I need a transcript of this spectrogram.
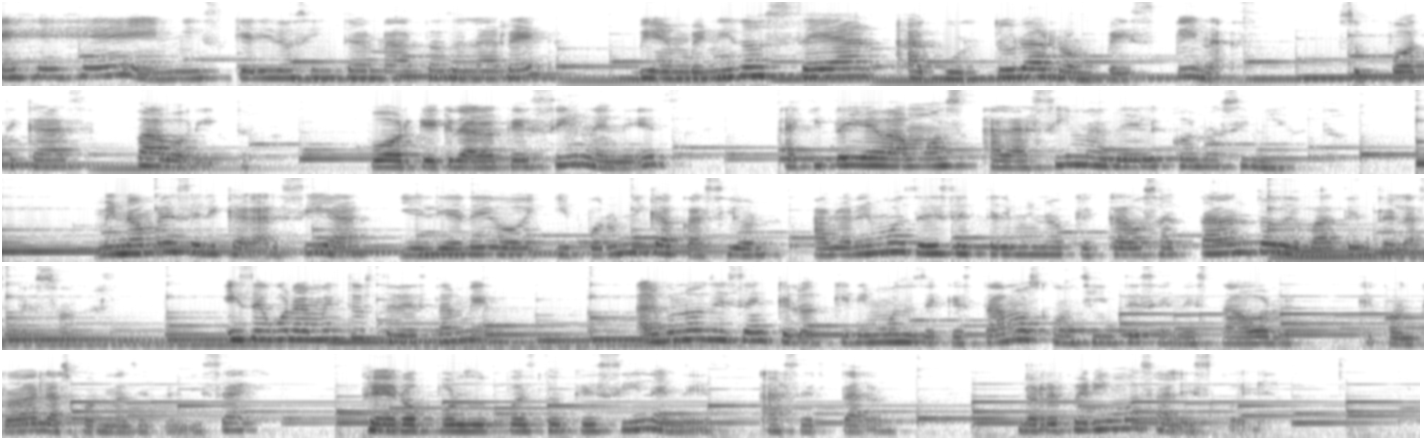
Jejeje, mis queridos internautas de la red, bienvenidos sean a Cultura Rompespinas, su podcast favorito. Porque claro que sí, nenes, aquí te llevamos a la cima del conocimiento. Mi nombre es Erika García y el día de hoy, y por única ocasión, hablaremos de este término que causa tanto debate entre las personas. Y seguramente ustedes también. Algunos dicen que lo adquirimos desde que estamos conscientes en esta orden, que controla las formas de aprendizaje. Pero por supuesto que sí, nenes, acertaron. Nos referimos a la escuela.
